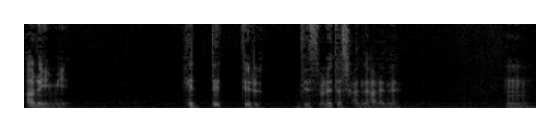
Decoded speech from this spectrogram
ある意味減ってってるですよね確かねあれね。うん。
